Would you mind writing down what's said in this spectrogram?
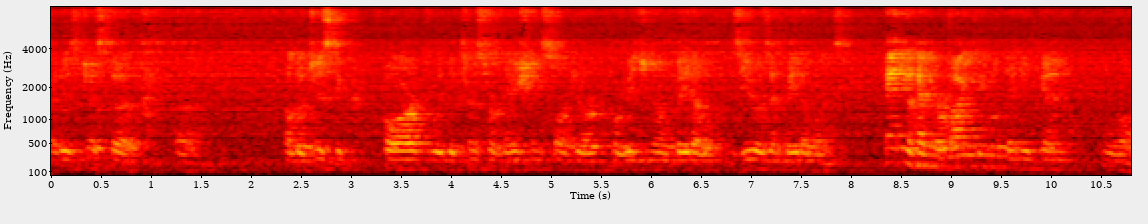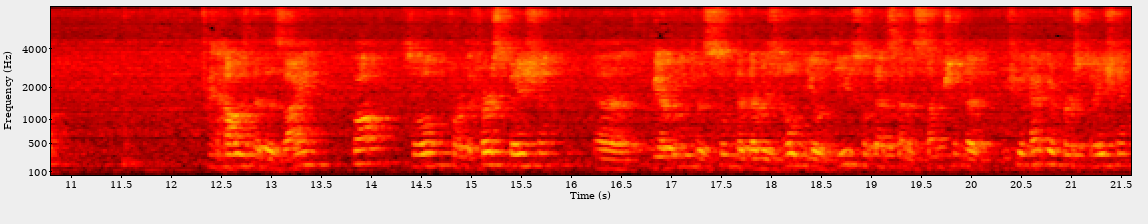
That is just a, a, a logistic part with the transformations of your original beta zeros and beta ones. And you have your likelihood, and you can move on. And how is the design? Well, so for the first patient, uh, we are going to assume that there is no DLT, so that's an assumption that if you have your first patient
